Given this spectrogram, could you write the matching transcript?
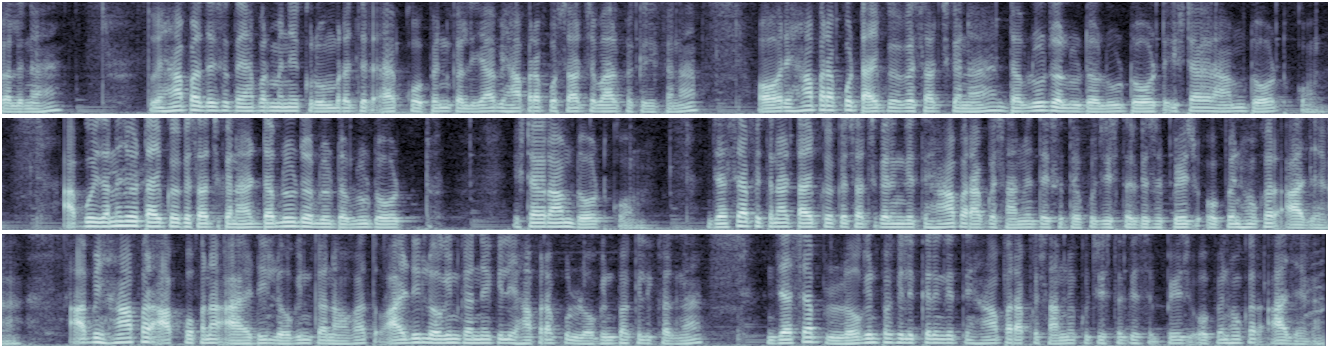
कर लेना है। तो यहाँ पर देख सकते हैं, यहाँ पर मैंने क्रोम ब्राउज़र ऐप को ओपन कर लिया। अब यहाँ पर आपको सर्च बार पर क्लिक करना है और यहाँ पर आपको टाइप करके सर्च करना है W W W dot Instagram dot com आपको इतना जो टाइप करके सर्च करना है W W W dot Instagram dot com जैसे आप इतना टाइप करके सर्च करेंगे तो यहाँ पर आपके सामने देख सकते हो कुछ इस तरीके से पेज ओपन होकर आ जाएगा। अब यहाँ पर आपको अपना आईडी लॉगिन करना होगा तो आईडी लॉगिन करने के लिए यहाँ पर आपको लॉगिन पर क्लिक करना है। जैसे आप लॉगिन पर क्लिक करेंगे तो यहाँ पर आपके सामने कुछ इस तरीके से पेज ओपन होकर आ जाएगा।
